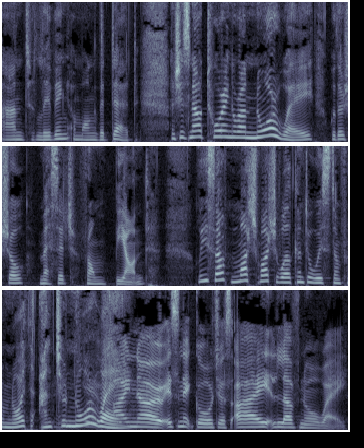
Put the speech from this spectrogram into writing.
and Living Among the Dead, and she's now touring around Norway with her show Message from Beyond. Lisa, much, much welcome to Wisdom from North and to Norway. I know, isn't it gorgeous? I love Norway.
